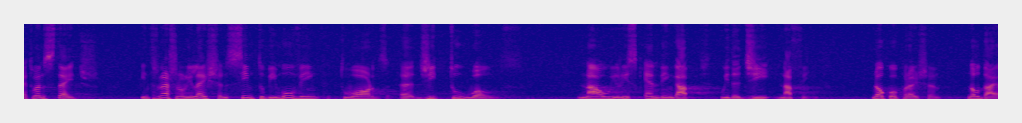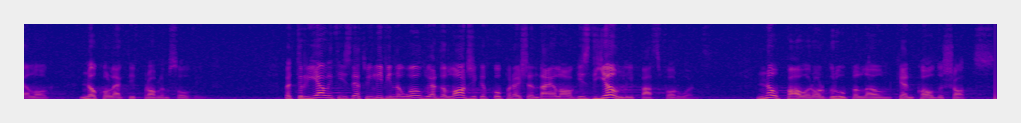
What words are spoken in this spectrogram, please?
At one stage, international relations seem to be moving towards a G2 world. Now we risk ending up with a G nothing. No cooperation, no dialogue, no collective problem solving. But the reality is that we live in a world where the logic of cooperation and dialogue is the only path forward. No power or group alone can call the shots.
